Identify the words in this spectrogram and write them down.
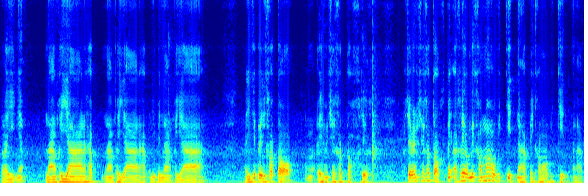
อะไรอีกเนี่ยนางพญานะครับ นางพญานะครับ อันนี้เป็นนางพญา อันนี้จะเป็นข้าวตอก เอ้ยไม่ใช่ข้าวตอกเรียกใช่ไหมใช่ข้าวตอกไม่เขาเรียกไม่ข้าวเม่าพิจิตรนะครับ เป็นข้าวเม่าพิจิตรนะครับ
